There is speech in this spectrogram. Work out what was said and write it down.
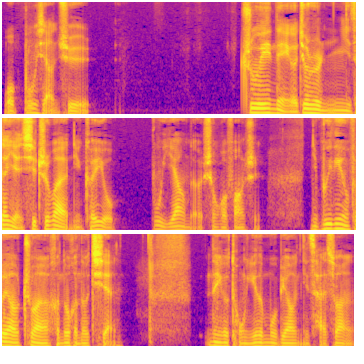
我不想去追那个，就是你在演戏之外，你可以有不一样的生活方式，你不一定非要赚很多很多钱。那个统一的目标，你才算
